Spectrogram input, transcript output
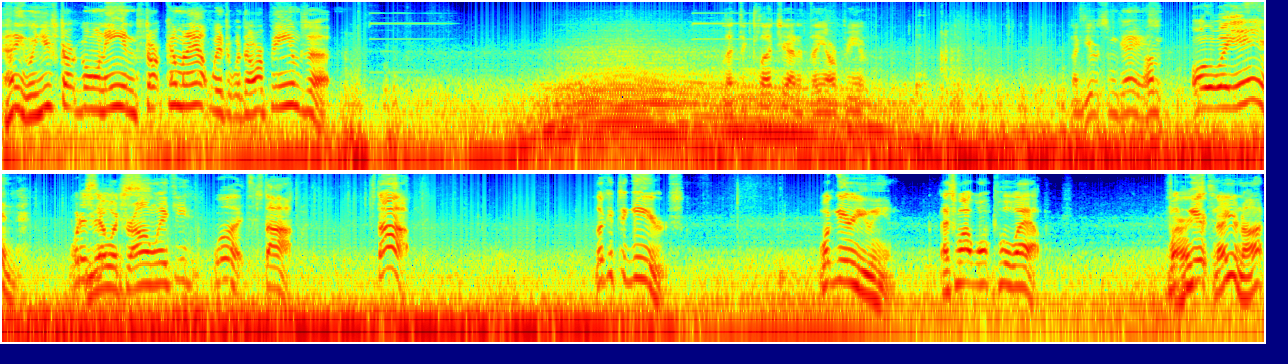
Honey, when you start going in, start coming out with it with the RPMs up. Let the clutch out at the RPM. Now give it some gas. I'm all the way in. What is you know this? what's wrong with you? What? Stop. Stop. Look at the gears. What gear are you in? That's why it won't pull out. What First? gear? No, you're not.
